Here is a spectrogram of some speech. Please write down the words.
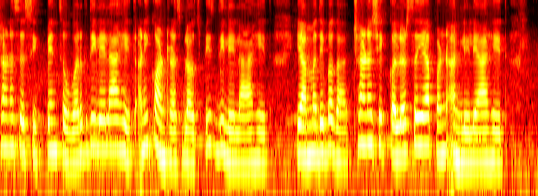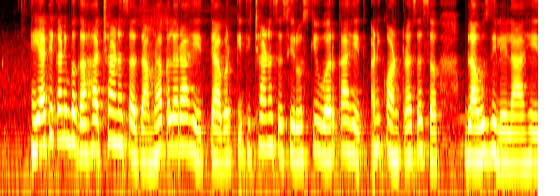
छान असं सिक्वेन्सचं वर्क दिलेलं आहेत आणि कॉन्ट्रास्ट ब्लाऊज पीस दिलेला आहेत. यामध्ये बघा छान असे कलर्सही आपण आणलेले आहेत. या ठिकाणी बघा हा छान असा जांभळा कलर आहे. त्यावर किती छान असं सिरोस्की वर्क आहेत आणि कॉन्ट्रास्ट असं ब्लाऊज दिलेला आहे.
